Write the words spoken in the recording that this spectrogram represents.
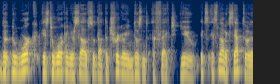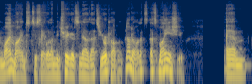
the, the work is to work on yourself so that the triggering doesn't affect you. It's it's not acceptable in my mind to say, well, I'm being triggered, so now that's your problem. No, no, that's that's my issue. Um,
